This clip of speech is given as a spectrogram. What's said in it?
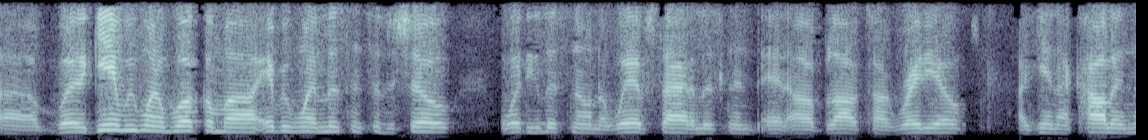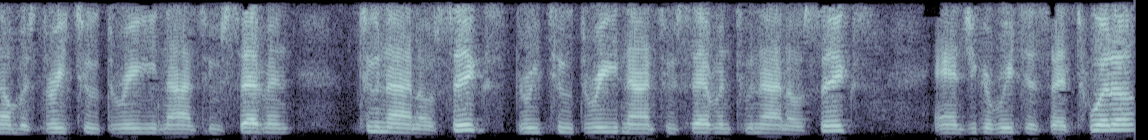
Uh, but again, we want to welcome uh, everyone listening to the show, whether you listen on the website or listening at uh, Blog Talk Radio. Again, our call-in number is 323-927-2906, 323-927-2906. And you can reach us at Twitter,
